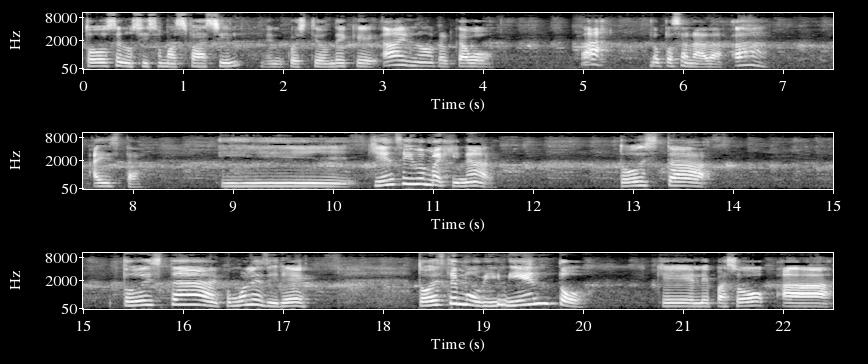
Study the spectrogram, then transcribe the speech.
todo se nos hizo más fácil en cuestión de que, ay no, al cabo, ah, no pasa nada, ah, ahí está. ¿Y quién se iba a imaginar? Todo esta, todo esta, ¿cómo les diré? Todo este movimiento que le pasó a,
